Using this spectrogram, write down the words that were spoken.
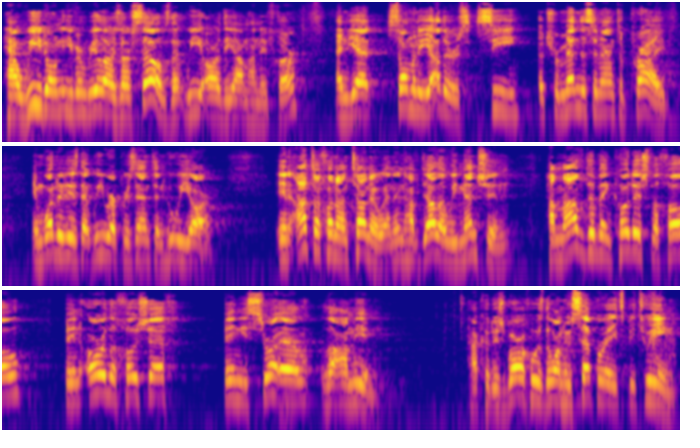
how we don't even realize ourselves that we are the Am HaNivchar, and yet so many others see a tremendous amount of pride in what it is that we represent and who we are. In Atah Chonantanu and in Havdalah, we mention Hamavda ben Kodesh lechol ben Or lechoshech ben Yisrael la'amim. HaKadosh Baruch Hu is the one who separates between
